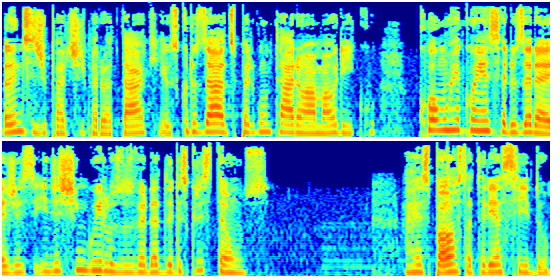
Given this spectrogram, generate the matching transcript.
Antes de partir para o ataque, os cruzados perguntaram a Maurico como reconhecer os hereges e distingui-los dos verdadeiros cristãos. A resposta teria sido:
